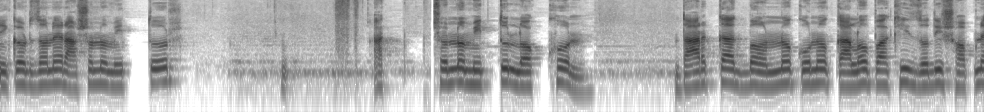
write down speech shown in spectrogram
নিকটজনের আসন্ন মৃত্যুর আসন্ন মৃত্যুর লক্ষণ। দ্বারকাক বা অন্য কোনো কালো পাখি যদি স্বপ্নে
